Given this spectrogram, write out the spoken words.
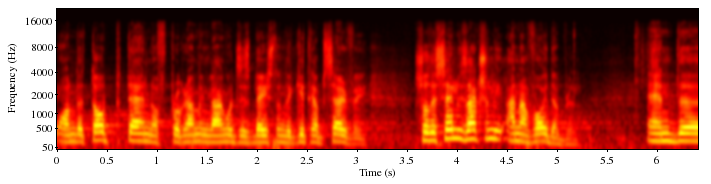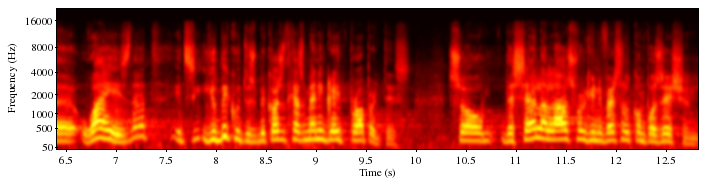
on the top 10 of programming languages based on the GitHub survey. So the shell is actually unavoidable. And uh, why is that? It's ubiquitous because it has many great properties. So the shell allows for universal composition.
